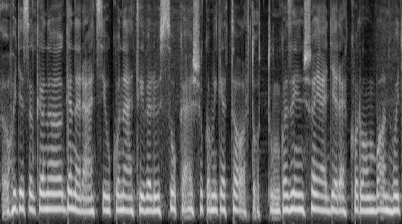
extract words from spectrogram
hogy ezeken a generációkon átívelő szokások, amiket tartottunk. Az én saját gyerekkoromban, hogy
